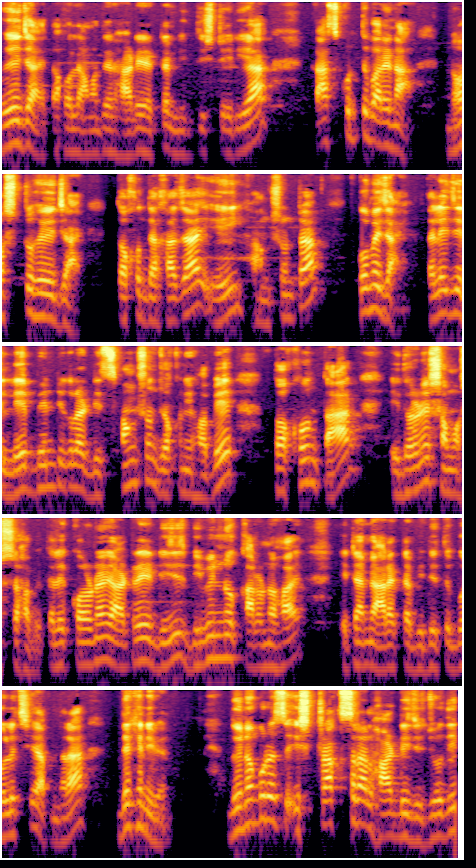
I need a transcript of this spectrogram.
হয়ে যায়, তাহলে আমাদের হার্টের একটা নির্দিষ্ট এরিয়া কাজ করতে পারে না, নষ্ট হয়ে যায়। তখন দেখা যায় এই ফাংশনটা কমে যায়। তাহলে যে লেফট ভেন্টিকুলার ডিসফাংশন যখনই হবে, তখন তার এই ধরনের সমস্যা হবে। তাহলে করোনারি আর্টারি ডিজিজ বিভিন্ন কারণে হয়, এটা আমি আরেকটা ভিডিওতে বলেছি, আপনারা দেখে নেবেন। দুই নম্বর হচ্ছে স্ট্রাকচারাল হার্ট ডিজিজ যদি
